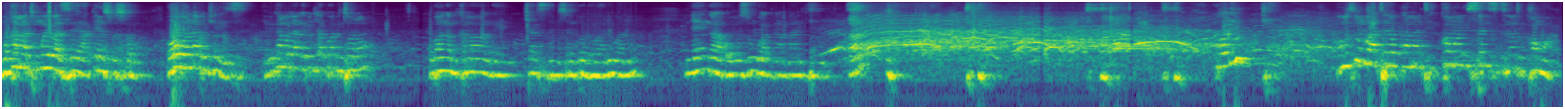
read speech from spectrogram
mukama tumwebaze ak'ensuso. Oba bwonna bujulizi ebigambo byange bijja kuba bitono kubanga mukama wange charles musenkoge waali wano naye nga omuzungu agamba nti omuzungu atera okugamba nti common sense is not common.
